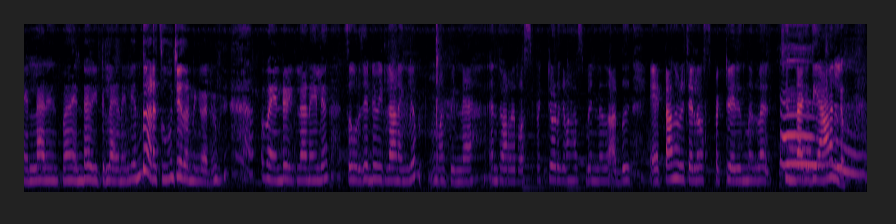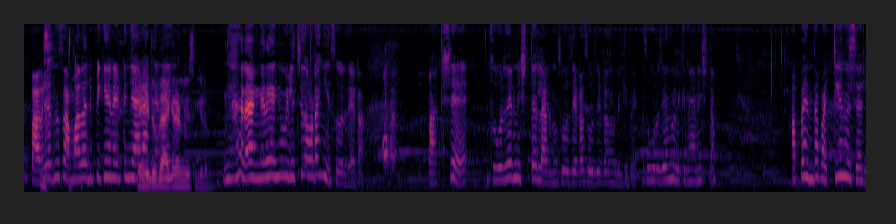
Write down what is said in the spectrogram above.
എല്ലാവരും ഇപ്പം എന്റെ വീട്ടിലാണെങ്കിലും എന്തുവാണ് സൂം ചെയ്തോണ്ടെങ്കിൽ വരുന്നത് അപ്പോൾ എന്റെ വീട്ടിലാണെങ്കിലും സൂരജന്റെ വീട്ടിലാണെങ്കിലും പിന്നെ എന്താ പറയുക റെസ്പെക്റ്റ് കൊടുക്കണം ഹസ്ബൻഡിന് അത് ഏട്ടാന്ന് വിളിച്ചാൽ റെസ്പെക്റ്റ് വരും എന്നുള്ള ചിന്താഗതിയാണല്ലോ. അപ്പോൾ അവരൊന്ന് സമാധാനിപ്പിക്കാനായിട്ട് ഞാൻ ഞാൻ അങ്ങനെ അങ്ങ് വിളിച്ചു തുടങ്ങി സൂര്യചേട്ടാ പക്ഷേ സൂര്യന് ഇഷ്ടമല്ലായിരുന്നു. സൂര്യചേട്ടാ എന്ന് വിളിക്കുന്നത്. സൂര്യചേട്ടൻ വിളിക്കുന്നതാണ് ഇഷ്ടം. അപ്പൊ എന്താ പറ്റിയെന്ന് വെച്ചാൽ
